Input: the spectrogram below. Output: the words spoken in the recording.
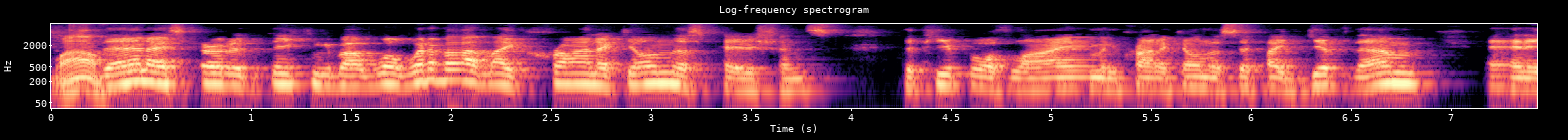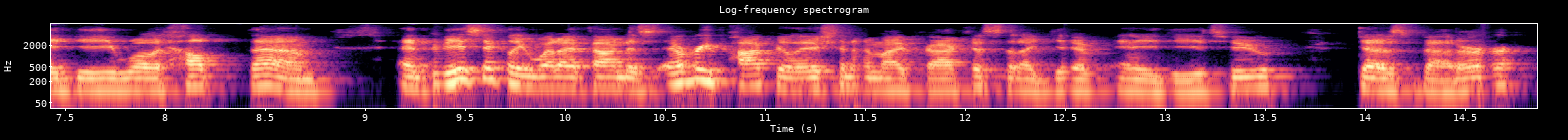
Wow. Then I started thinking about, well, what about my chronic illness patients, the people with Lyme and chronic illness? If I give them NAD, will it help them? And basically, what I found is every population in my practice that I give NAD to does better.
